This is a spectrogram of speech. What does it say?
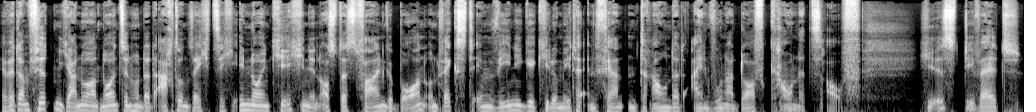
Er wird am 4. Januar 1968 in Neunkirchen in Ostwestfalen geboren und wächst im wenige Kilometer entfernten 300 Einwohnerdorf Kaunitz auf. Hier ist die Welt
